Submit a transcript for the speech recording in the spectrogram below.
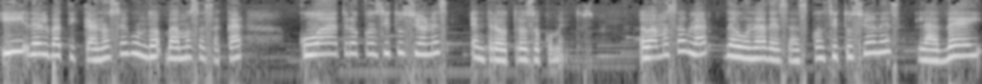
y del Vaticano II vamos a sacar cuatro constituciones, entre otros documentos. Hoy vamos a hablar de una de esas constituciones, la Dei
